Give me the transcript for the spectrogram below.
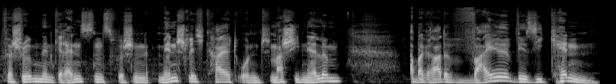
verschwimmenden Grenzen zwischen Menschlichkeit und Maschinellem. Aber gerade weil wir sie kennen,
